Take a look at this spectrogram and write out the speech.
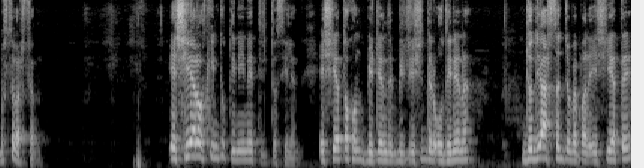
বুঝতে পারছেন? এশিয়ারও কিন্তু তিনি নেতৃত্ব ছিলেন। এশিয়া তখন ব্রিটেন, ব্রিটিশদের অধীনে না। যদিও আশ্চর্য ব্যাপার, এশিয়াতে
